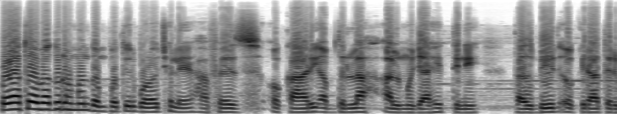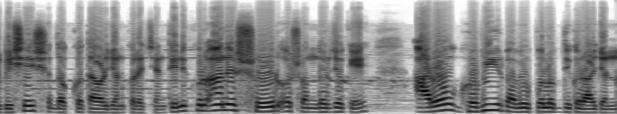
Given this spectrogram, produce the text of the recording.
প্রয়াত এবাদুর রহমান দম্পতির বড় ছেলে হাফেজ ও কারি আবদুল্লাহ আল মুজাহিদ তিনি তাজবিদ ও কিরাতের বিশেষ দক্ষতা অর্জন করেছেন। তিনি কুরআনের সুর ও সৌন্দর্যকে আরও গভীরভাবে উপলব্ধি করার জন্য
